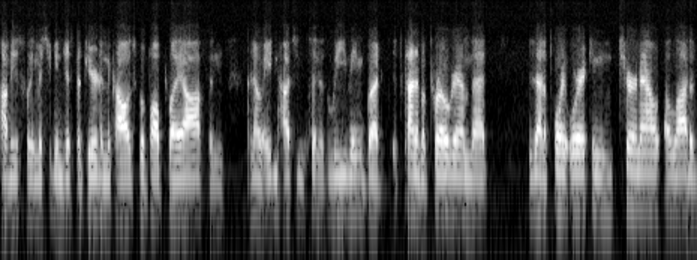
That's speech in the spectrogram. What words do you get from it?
obviously Michigan just appeared in the college football playoff, and I know Aidan Hutchinson is leaving, but it's kind of a program that is at a point where it can churn out a lot of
